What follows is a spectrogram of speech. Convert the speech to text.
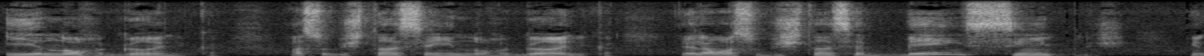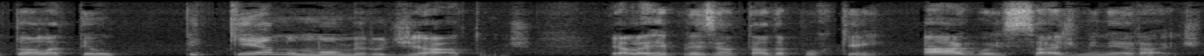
inorgânica? A substância inorgânica ela é uma substância bem simples. Então ela tem um pequeno número de átomos. Ela é representada por quem? Água e sais minerais.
